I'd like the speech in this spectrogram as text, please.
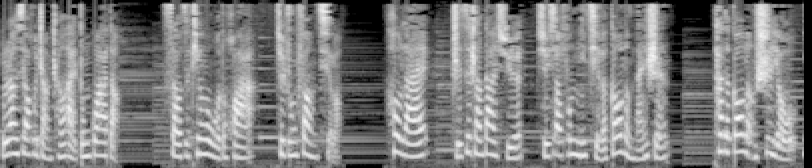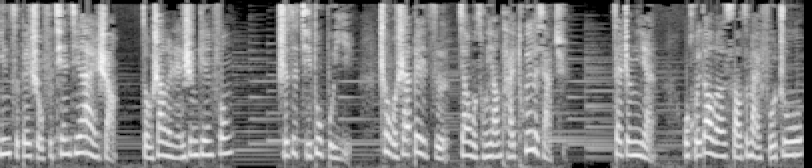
不让笑会长成矮冬瓜的。嫂子听了我的话，最终放弃了。后来侄子上大学，学校风靡起了高冷男神，他的高冷室友因此被首富千金爱上，走上了人生巅峰。侄子嫉妒不已，趁我晒被子，将我从阳台推了下去。再睁眼，我回到了嫂子买佛珠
